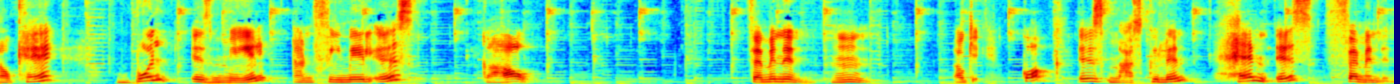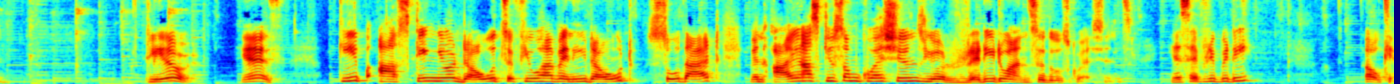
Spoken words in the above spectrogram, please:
Okay, bull is male and female is cow. Feminine. Hmm. Okay, cock is masculine, hen is feminine. Clear? Yes. Keep asking your doubts if you have any doubt so that when I ask you some questions, you're ready to answer those questions. Yes, everybody? Okay.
